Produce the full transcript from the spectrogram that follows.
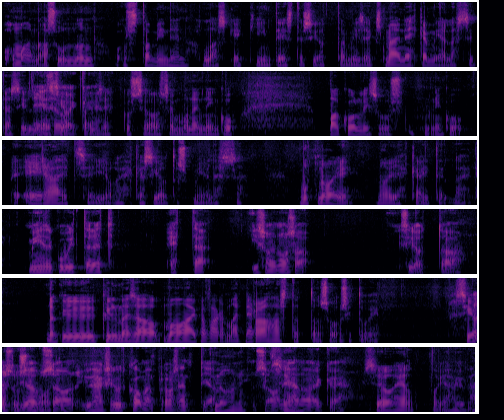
oman asunnon ostaminen laskea kiinteistösijoittamiseksi. Mä en ehkä miellä sitä silleen sijoittamiseksi, kun se on semmoinen niin kuin pakollisuus niin kuin erä, että se ei ole ehkä sijoitusmielessä. Mutta noi, noi ehkä itsellä. Eli. Mihin sä kuvittelet, että isoin osa sijoittaa? No kyllä, kyllä mä, saa, mä oon aika varma, että ne rahastot on suosituin Jos, sijoitusmuoto. jos se on 93 prosenttia. No niin, se on se ihan on. oikein. se on helppo ja hyvä.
